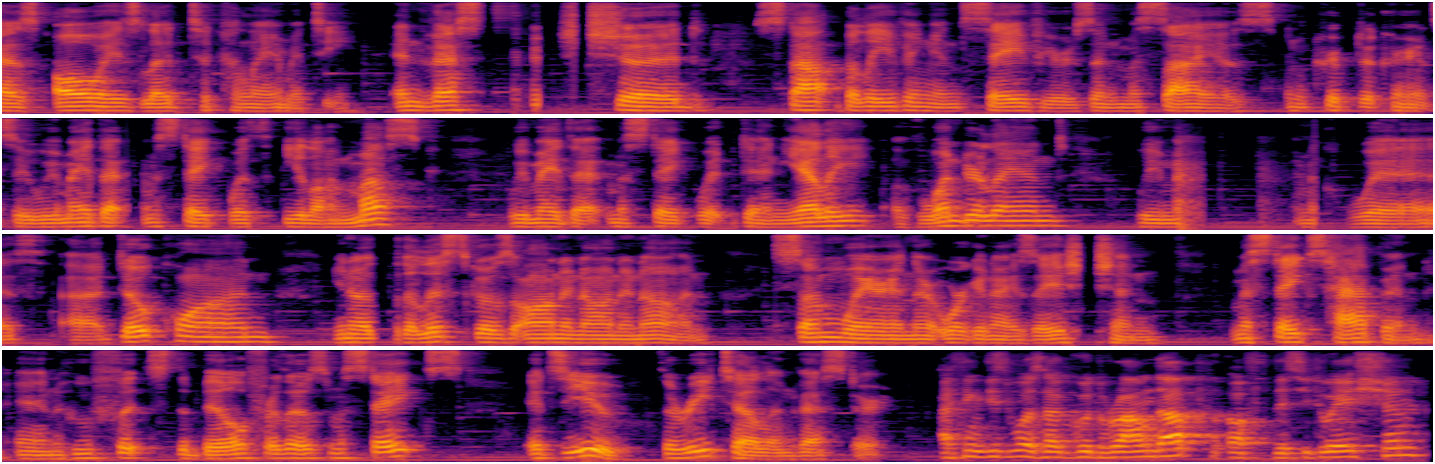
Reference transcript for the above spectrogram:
has always led to calamity. Investors should stop believing in saviors and messiahs in cryptocurrency. We made that mistake with Elon Musk. We made that mistake with Daniele of Wonderland. We made with uh, Do Kwon. You know, the list goes on and on and on. Somewhere in their organization, mistakes happen. And who foots the bill for those mistakes? It's you, the retail investor. I think this was a good roundup of the situation,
